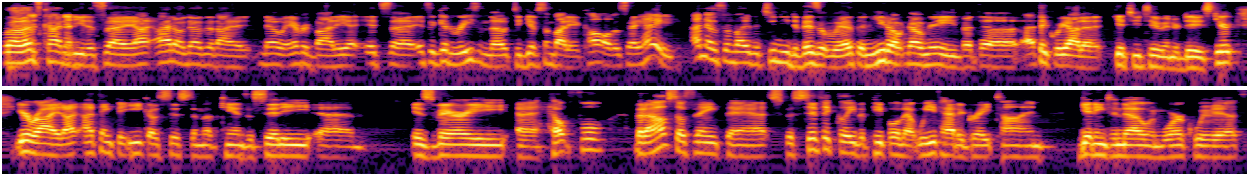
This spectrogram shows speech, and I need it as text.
Well, that's kind of you to say. I, I don't know that I know everybody. It's a it's a good reason though to give somebody a call to say, "Hey, I know somebody that you need to visit with, and you don't know me, but uh, I think we ought to get you two introduced." You're you're right. I, I think the ecosystem of Kansas City um, is very uh, helpful, but I also think that specifically the people that we've had a great time getting to know and work with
